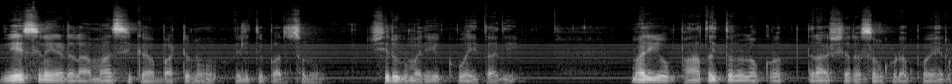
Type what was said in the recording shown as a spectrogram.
వేసిన ఎడల మాసిక బట్టను వెలితిపరచును. చిరుగు మరి ఎక్కువైతుంది. మరియు పాత తిత్తులలో క్రొత్త ద్రాక్ష రసం కూడా పోయారు.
